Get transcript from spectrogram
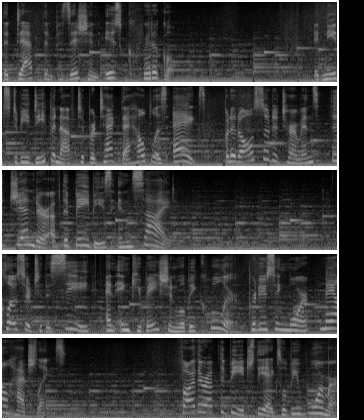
The depth and position is critical. It needs to be deep enough to protect the helpless eggs, but it also determines the gender of the babies inside. Closer to the sea, an incubation will be cooler, producing more male hatchlings. Farther up the beach, the eggs will be warmer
